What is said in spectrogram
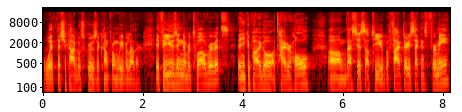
with the Chicago screws that come from Weaver Leather. If you're using number 12 rivets, then you could probably go a tighter hole. Um, that's just up to you. But 530 seconds for me,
